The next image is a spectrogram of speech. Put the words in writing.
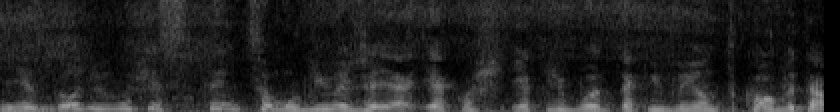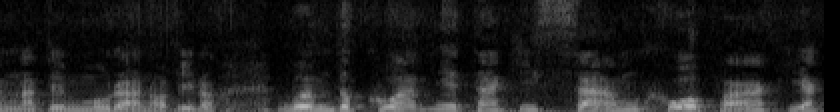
nie zgodziłbym się z tym, co mówiłeś, że ja jakoś, jakiś byłem taki wyjątkowy tam na tym Muranowie. No, byłem dokładnie taki sam chłopak, jak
